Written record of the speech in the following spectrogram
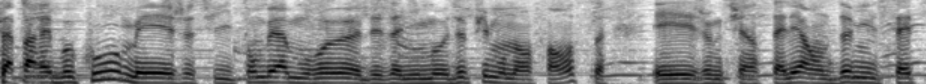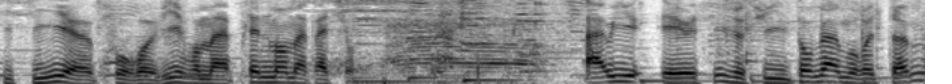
Ça paraît beaucoup, mais je suis tombé amoureux des animaux depuis mon enfance et je me suis installé en 2007 ici euh, pour vivre pleinement ma passion. Ah oui, et aussi je suis tombé amoureux de Tom.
